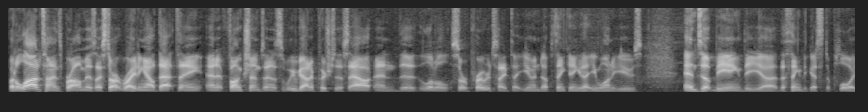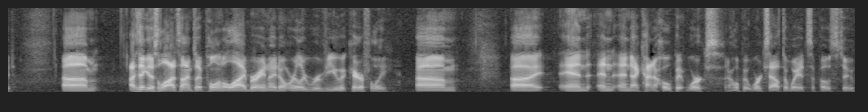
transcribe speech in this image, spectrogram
But a lot of times the problem is I start writing out that thing and it functions and we've got to push this out and the little sort of prototype that you end up thinking that you want to use ends up being the, uh, the thing that gets deployed. Um, I think there's a lot of times I pull in a library and I don't really review it carefully. Um, uh, and, and, and I kind of hope it works. I hope it works out the way it's supposed to.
